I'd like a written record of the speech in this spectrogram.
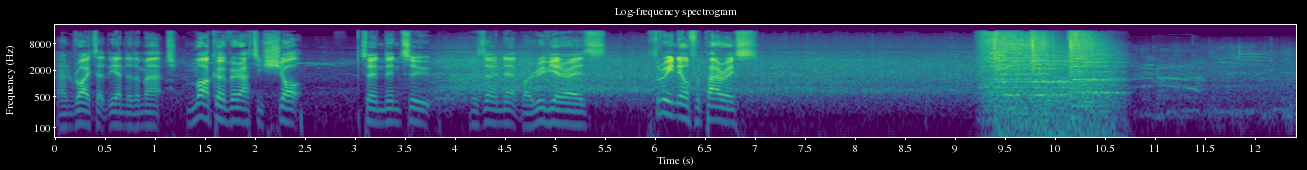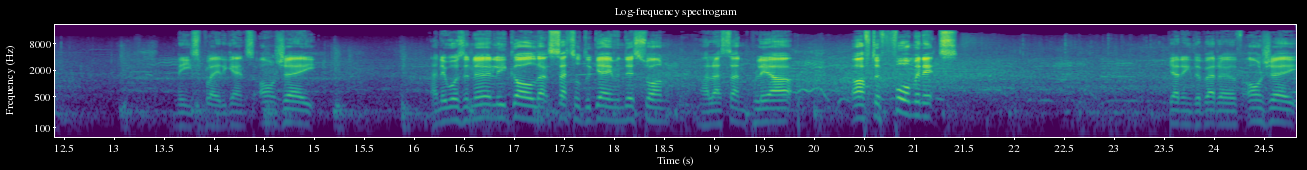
And right at the end of the match, Marco Verratti's shot turned into his own net by Rivierez. 3-0 for Paris. Nice played against Angers. And it was an early goal that settled the game in this one. Alassane after four minutes, getting the better of Angers.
